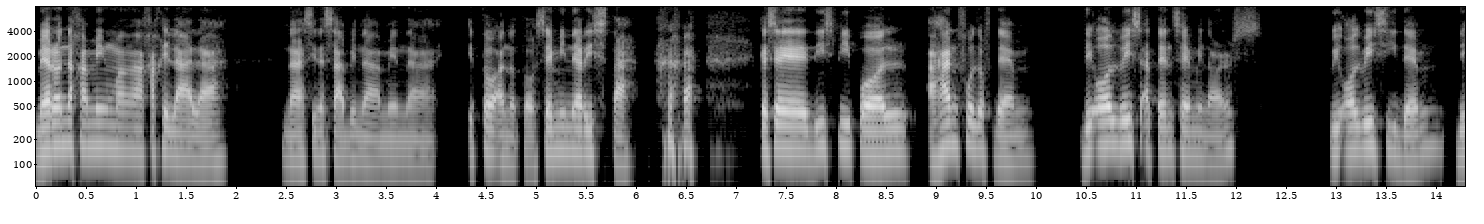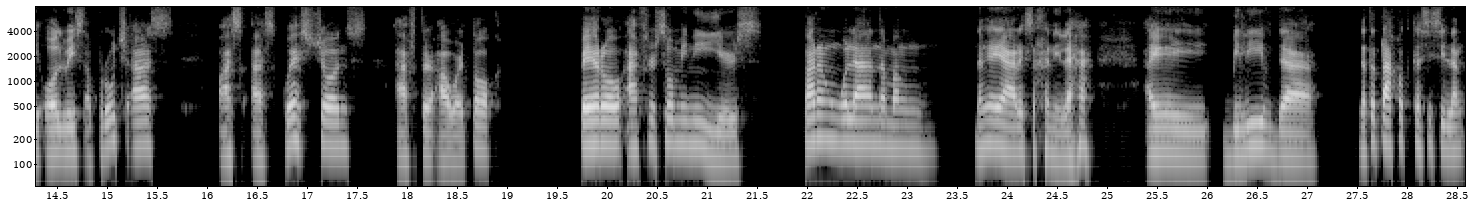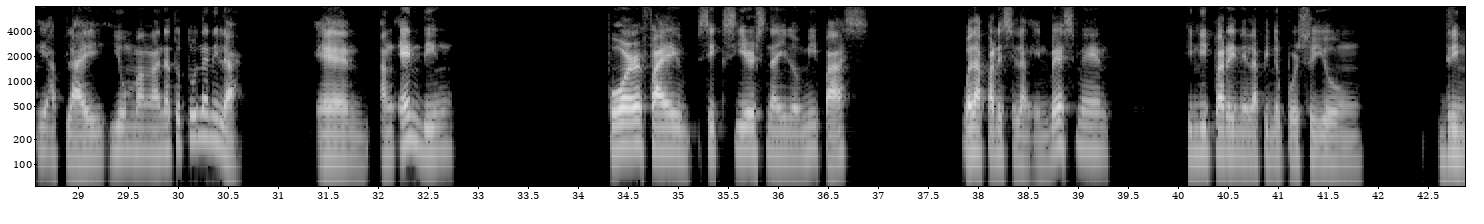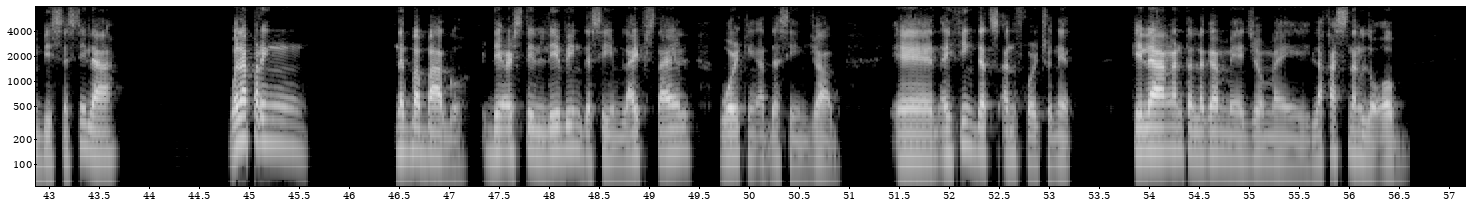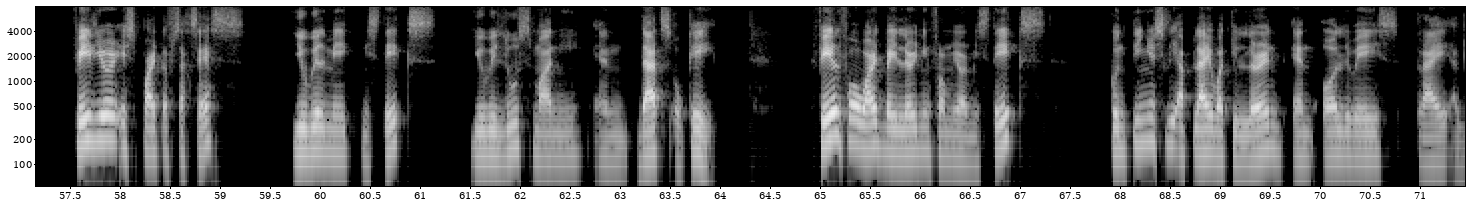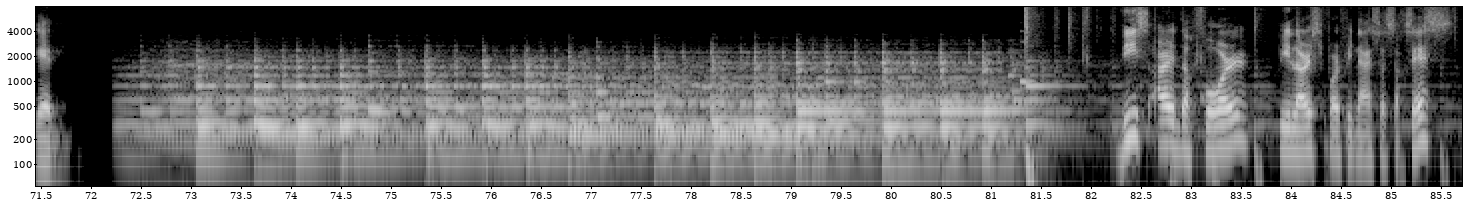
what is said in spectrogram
meron na kaming mga kakilala na sinasabi namin na ito ano to, seminarista. Kasi these people, a handful of them, they always attend seminars. We always see them. They always approach us, ask us questions after our talk. Pero after so many years, parang wala namang nangyayari sa kanila. I believe that natatakot kasi silang i-apply yung mga natutunan nila. And ang ending, 4, 5, 6 years na lumipas, wala pa rin silang investment, hindi pa rin nila pinupurso yung dream business nila, wala pa rin nagbabago. They are still living the same lifestyle, working at the same job. And I think that's unfortunate. Kailangan talaga medyo may lakas ng loob. Failure is part of success. You will make mistakes. You will lose money, and that's okay. Fail forward by learning from your mistakes. Continuously apply what you learned and always try again. These are the four pillars for financial success.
